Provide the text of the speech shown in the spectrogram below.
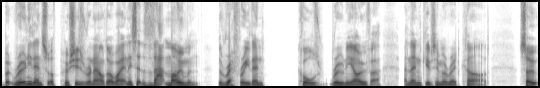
but Rooney then sort of pushes Ronaldo away. And it's at that moment the referee then calls Rooney over and then gives him a red card. So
